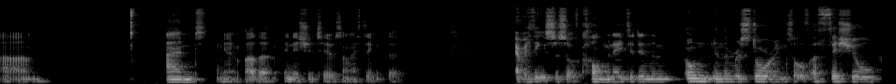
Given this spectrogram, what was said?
um, and you know other initiatives. And I think that everything's just sort of culminated in them on in them restoring sort of official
